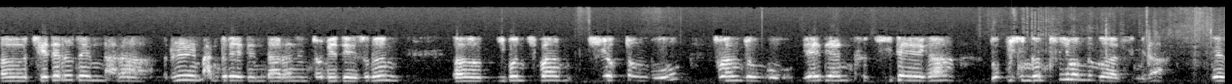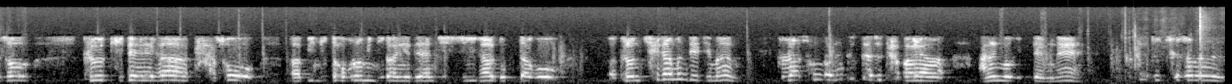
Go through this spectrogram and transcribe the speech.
어, 제대로 된 나라를 만들어야 된다라는 점에 대해서는 어, 이번 지방 지역 정부, 중앙 정부에 대한 그 기대가 높으신 건 틀림없는 것 같습니다. 그래서 그 기대가 다소 어, 민주 더불어민주당에 대한 지지가 높다고 어, 그런 체감은 되지만 그러나 선거는 끝까지 가봐야 아는 거기 때문에 끝까지 최선을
